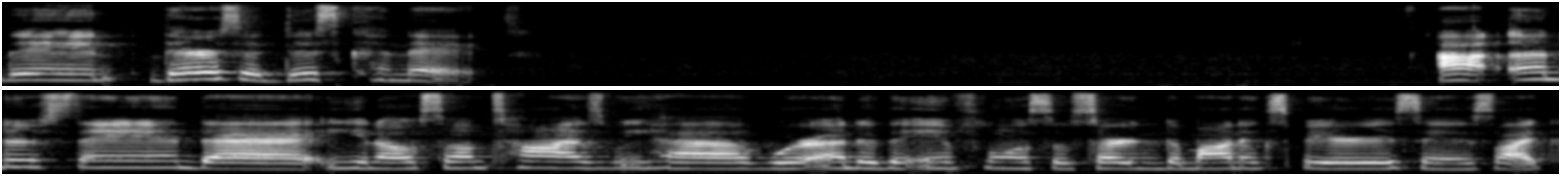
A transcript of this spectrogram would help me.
then there's a disconnect. I understand that, you know, sometimes we have, we're under the influence of certain demonic spirits, and it's like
